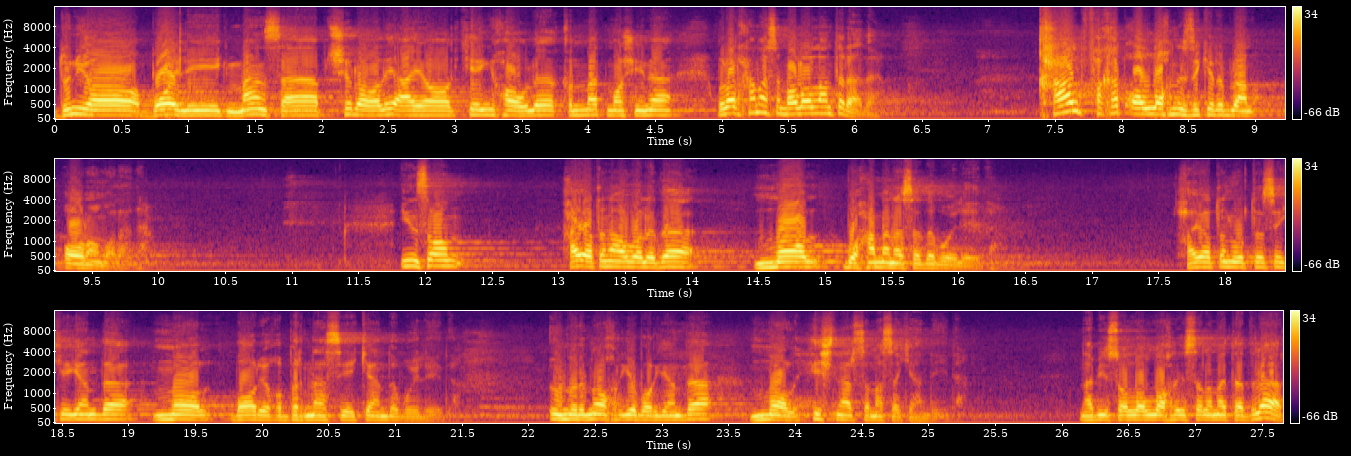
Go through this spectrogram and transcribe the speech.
Dunyo, boylik, mansab, chiroyli ayol, keng hovli, qimmat mashina, bular hammasi malollantiradi. Qalb faqat Allohning zikri bilan orom oladi. Inson hayotining avvalida mol bu hamma narsa deb o'ylaydi. Hayotining o'rtasiga kelganda mol bor yo'q bir narsa ekan deb o'ylaydi. Umrining oxiriga borganda mol hech narsa emas ekan deydi. Nabiy sallallohu alayhi vasallam aytadilar:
